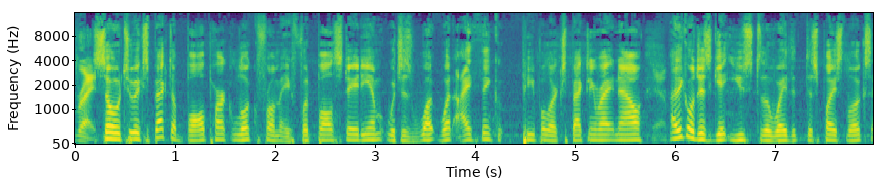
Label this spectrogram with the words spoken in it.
Right. So to expect a ballpark look from a football stadium, which is what, what I think people are expecting right now, Yeah. I think we'll just get used to the way that this place looks,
